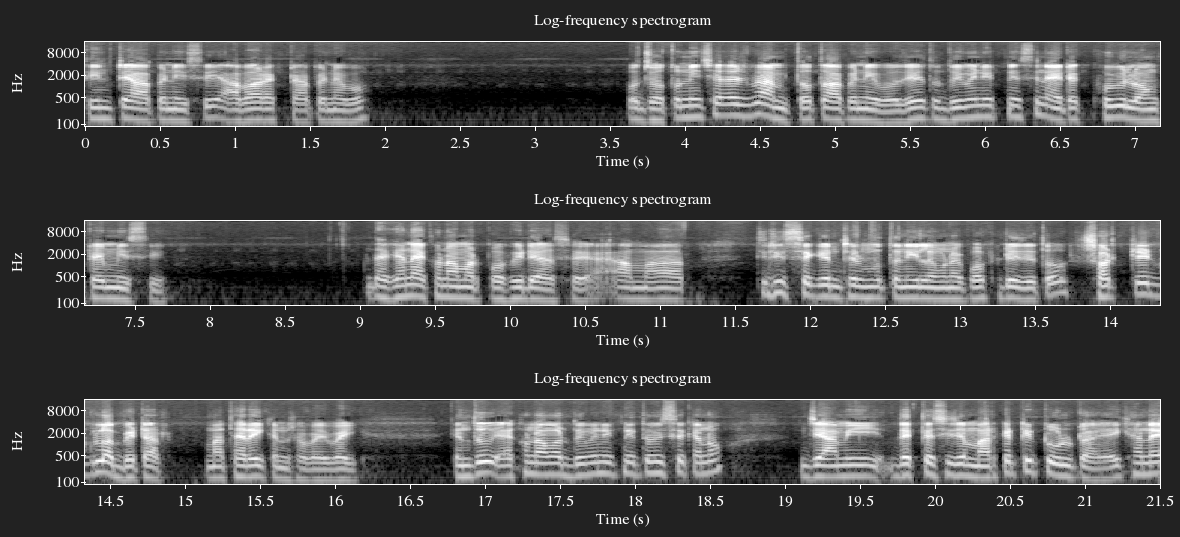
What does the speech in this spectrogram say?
তিনটে আপে নিছি। আবার একটা আপে নেব। ও যত নিচে আসবে, আমি তত আপে নেব। যেহেতু দুই মিনিট নিছি না, এটা খুবই লং টাইম নিছি। দেখেন, এখন আমার প্রফিটে আছে, আমার তিরিশ সেকেন্ডের মতো নিলে মনে হয় প্রফিটে যেত। শর্ট ট্রেডগুলো বেটার মাথায় রেখেন সবাই ভাই। কিন্তু এখন আমার দুই মিনিট নিতে হয়েছে কেন? যে আমি দেখতেছি যে মার্কেটটি উল্টায় এখানে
